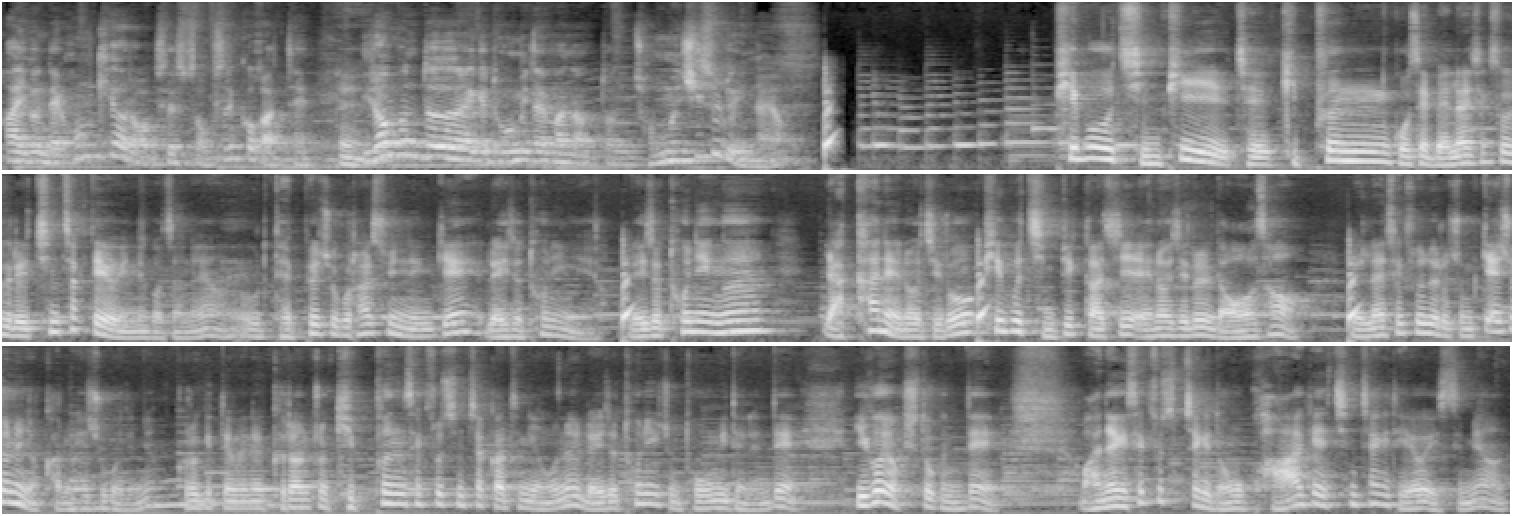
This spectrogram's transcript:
아 이건 내가 홈케어를 없앨 수 없을 것 같아 네. 이런 분들에게 도움이 될 만한 어떤 전문 시술도 있나요? 피부 진피 제일 깊은 곳에 멜라닌 색소들이 침착되어 있는 거잖아요. 우리 대표적으로 할 수 있는 게 레이저 토닝이에요. 레이저 토닝은 약한 에너지로 피부 진피까지 에너지를 넣어서 멜라닌 색소들을 좀 깨주는 역할을 해주거든요. 그렇기 때문에 그런 좀 깊은 색소 침착 같은 경우는 레이저 토닝이 좀 도움이 되는데 이거 역시도 근데 만약에 색소 침착이 너무 과하게 침착이 되어 있으면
